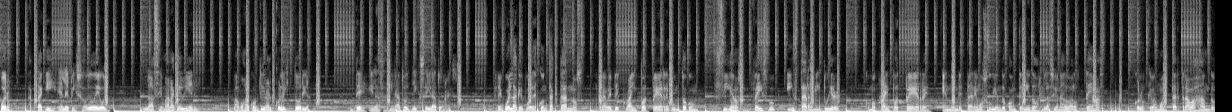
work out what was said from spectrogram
Bueno, hasta aquí el episodio de hoy. La semana que viene vamos a continuar con la historia de el asesinato de Yexeira Torres. Recuerda que puedes contactarnos a través de crimepodpr.com. Síguenos en Facebook, Instagram y Twitter como CrimePodPR, en donde estaremos subiendo contenido relacionado a los temas con los que vamos a estar trabajando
